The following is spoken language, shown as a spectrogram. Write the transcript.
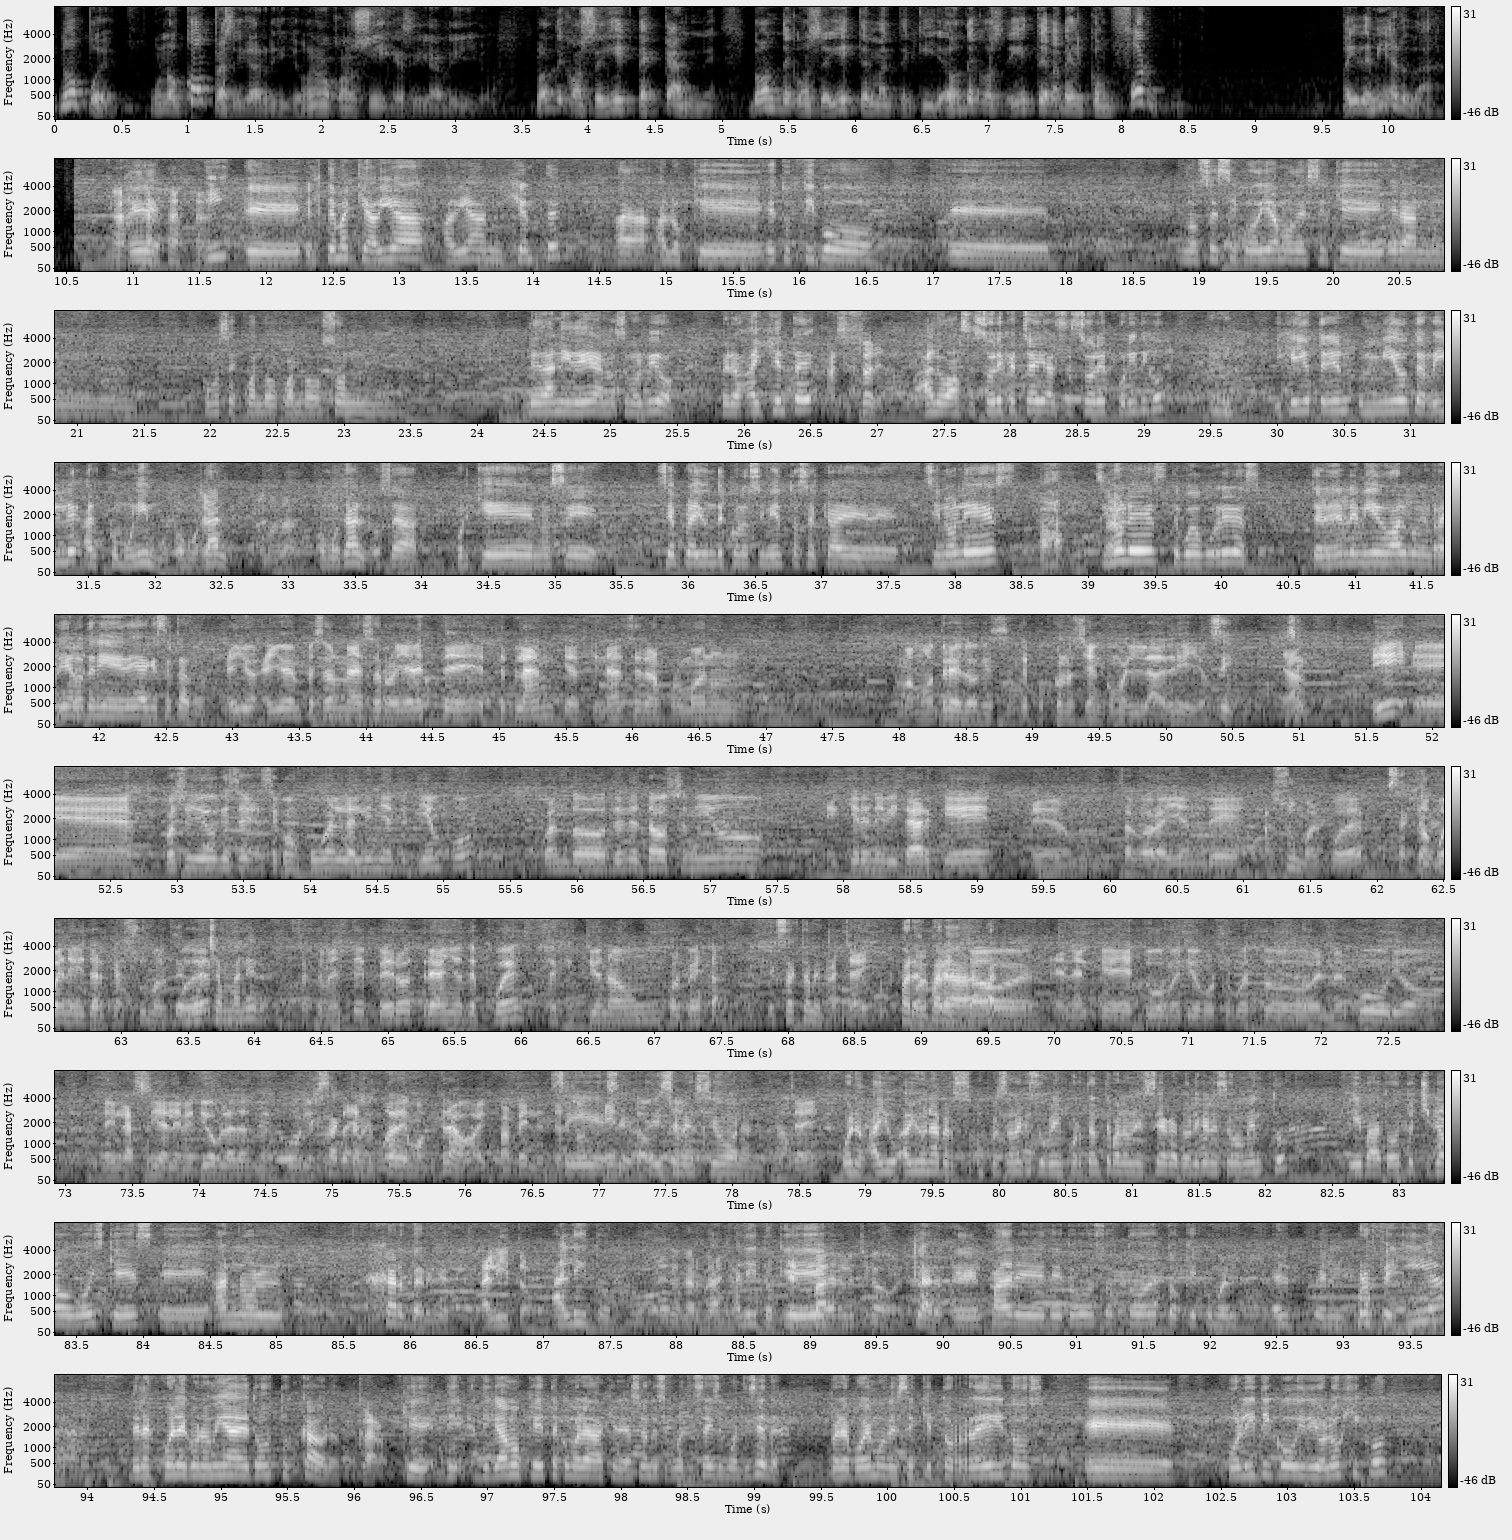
No, pues, uno compra cigarrillo, uno no consigue cigarrillo. ¿Dónde conseguiste carne? ¿Dónde conseguiste mantequilla? ¿Dónde conseguiste papel conforme? País de mierda. Eh, y eh, el tema es que había habían gente a, a los que estos tipos, eh, no sé si podíamos decir que eran, ¿cómo se? Cuando, cuando son, le dan ideas, no se me olvidó, pero hay gente Asesores. a los asesores, ¿cachai? Asesores políticos, y que ellos tenían un miedo terrible al comunismo como Sí, tal. como tal. Como tal, o sea, porque, no sé, siempre hay un desconocimiento acerca de, de- si no lees, ajá, si Claro. no lees te puede ocurrir eso. Tenerle miedo a algo que en realidad no tenía idea de qué se trata. ellos, ellos empezaron a desarrollar este, este plan que al final se transformó en un mamotreto que se- después conocían como el ladrillo. Sí, ¿ya? sí. Y eh, por eso yo digo que se, se conjugan las líneas de tiempo cuando desde Estados Unidos eh, quieren evitar que eh, Salvador Allende asuma el poder. No pueden evitar que asuma el De poder. muchas maneras. Exactamente, pero tres años después se gestiona un golpe de Estado. Exactamente. ¿Cachai? Para- golpe para- de Estado para- en el que estuvo metido, por supuesto, el Mercurio. La CIA le metió plata al Mercurio. Exactamente. Eso está demostrado, hay papeles de Sí, sí, ahí se mencionan. ¿cachai? Bueno, hay, hay una pers- un personaje súper importante para la Universidad Católica en ese momento y para todos estos Chicago Boys que es eh, Arnold Harberger, Alito. Alito. Alito que El padre de los Chicago Boys. Claro, el padre de todo eso, todo esto, que es como el, el, el profe guía de la escuela de economía de todos estos cabros. Claro. Que di- digamos que esta es como la generación de 56-57, pero podemos decir que estos réditos eh, políticos ideológicos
